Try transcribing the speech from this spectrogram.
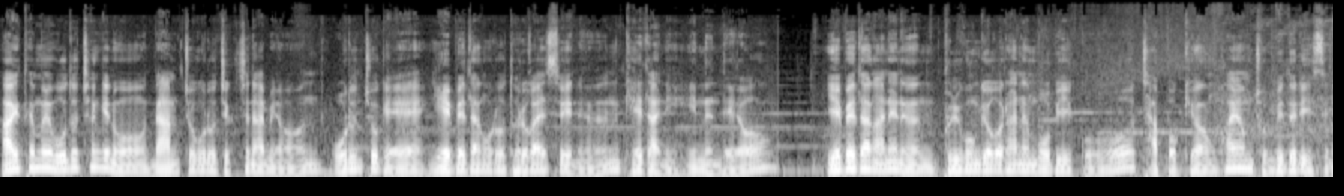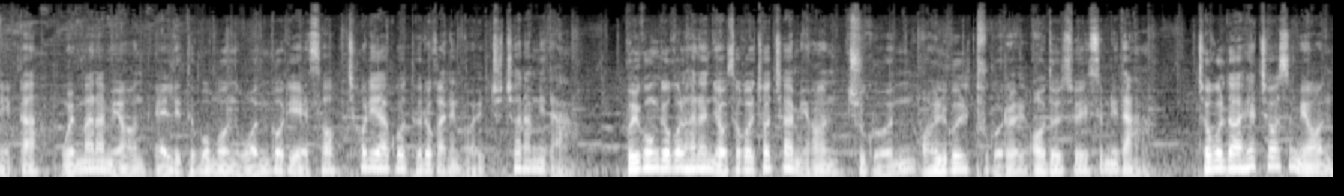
아이템을 모두 챙긴 후 남쪽으로 직진하면 오른쪽에 예배당으로 들어갈 수 있는 계단이 있는데요. 예배당 안에는 불공격을 하는 몹이 있고 자폭형 화염 좀비들이 있으니까 웬만하면 엘리트 보문 원거리에서 처리하고 들어가는 걸 추천합니다. 불공격을 하는 녀석을 처치하면 죽은 얼굴 투구를 얻을 수 있습니다. 적을 다 해치웠으면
